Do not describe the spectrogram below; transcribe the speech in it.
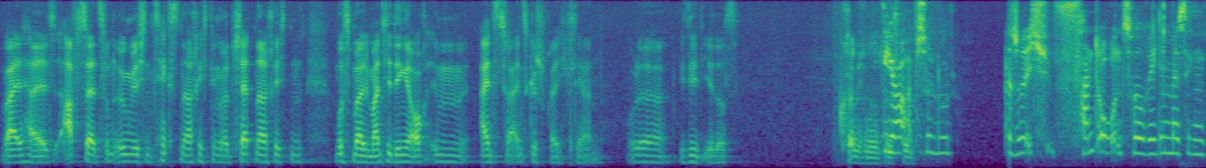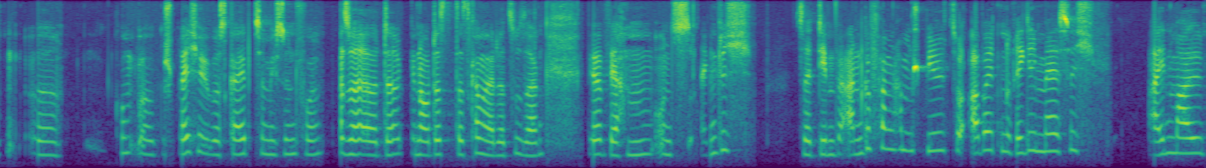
weil halt abseits von irgendwelchen Textnachrichten oder Chatnachrichten muss man halt manche Dinge auch im 1 zu 1 Gespräch klären. Oder wie seht ihr das? Kann ich nur zustimmen. Ja, absolut. Also ich fand auch unsere regelmäßigen äh, äh, Gespräche über Skype ziemlich sinnvoll. Also äh, da, genau, das, das kann man ja dazu sagen. Wir, wir haben uns eigentlich, seitdem wir angefangen haben, im Spiel zu arbeiten, regelmäßig einmal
